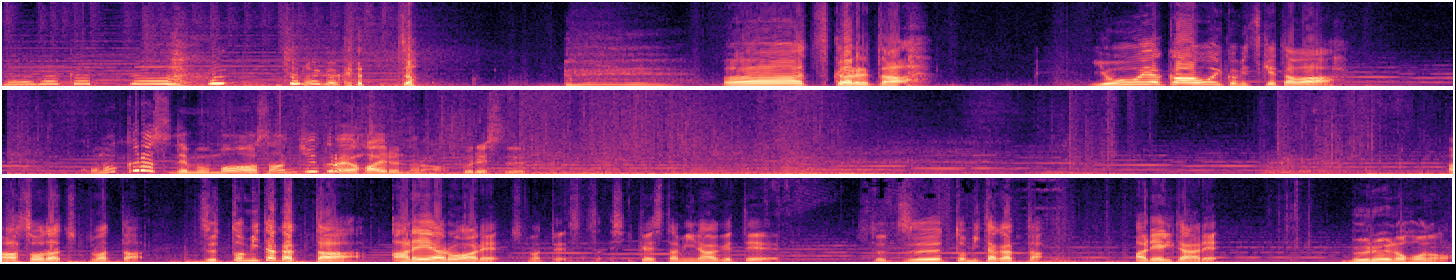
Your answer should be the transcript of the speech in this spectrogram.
長かった。本当長かった。あー、疲れた。ようやく青い子見つけたわ。このクラスでもまあ30くらい入るんだな、ブレス。あ、そうだ、ちょっと待った。ずっと見たかった。あれやろう、あれ。ちょっと待って。一回スタミナ上げて。ちょっとずっと見たかった。あれやりたい、あれ。ブルーの炎。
